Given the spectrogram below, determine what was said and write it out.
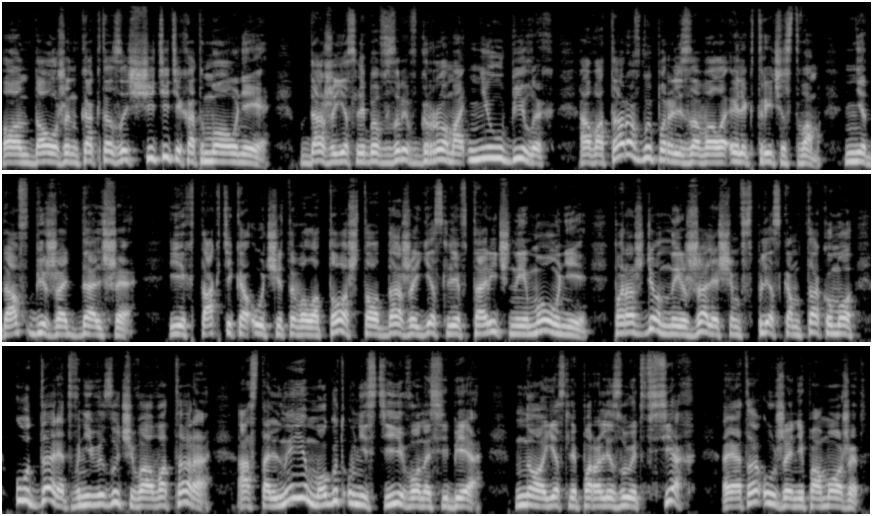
Он должен как-то защитить их от молнии. Даже если бы взрыв грома не убил их, аватаров бы парализовало электричеством, не дав бежать дальше. Их тактика учитывала то, что даже если вторичные молнии, порожденные жалящим всплеском Такому, ударят в невезучего аватара, остальные могут унести его на себе. Но если парализует всех, это уже не поможет.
